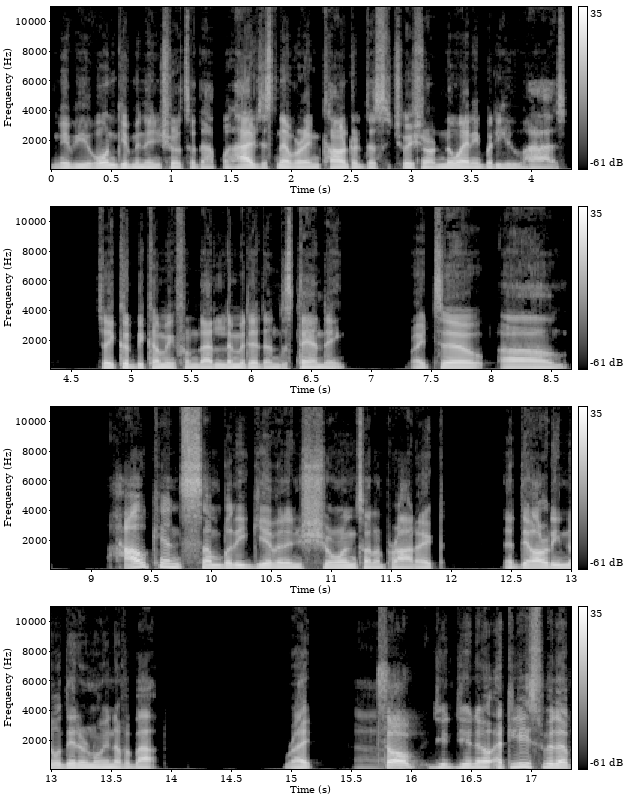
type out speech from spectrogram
maybe you won't give me the insurance at that point. I've just never encountered the situation or know anybody who has. So it could be coming from that limited understanding, right? So, um, how can somebody give an insurance on a product that they already know they don't know enough about, right? Uh, so, you, you know, at least with a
